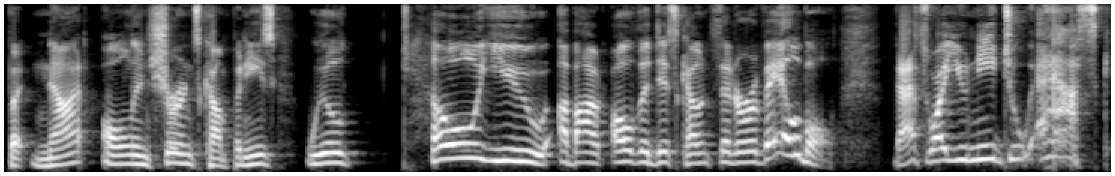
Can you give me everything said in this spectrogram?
but not all insurance companies will tell you about all the discounts that are available. That's why you need to ask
